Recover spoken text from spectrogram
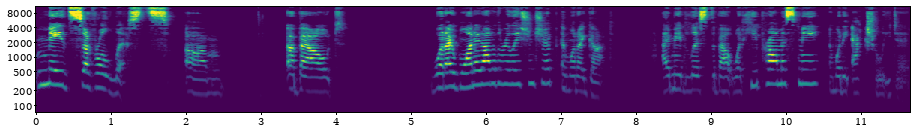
made several lists um, about what I wanted out of the relationship and what I got. I made lists about what he promised me and what he actually did.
